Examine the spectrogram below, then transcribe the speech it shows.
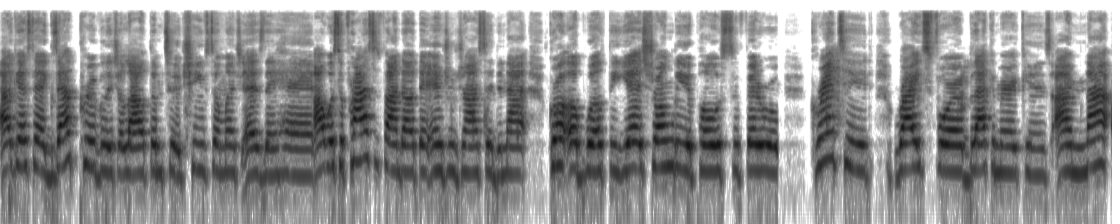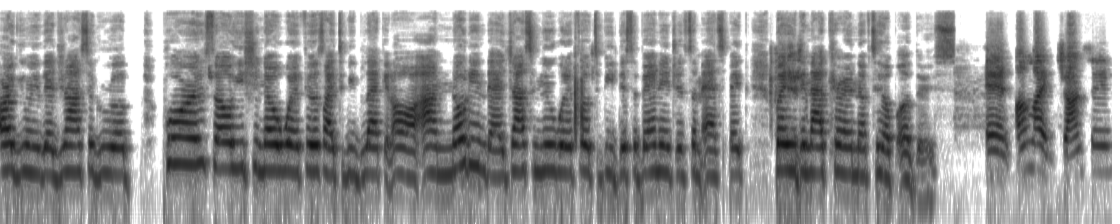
I guess that exact privilege allowed them to achieve so much as they had. I was surprised to find out that Andrew Johnson did not grow up wealthy, yet strongly opposed to federal granted rights for black Americans. I'm not arguing that Johnson grew up poor, so he should know what it feels like to be black at all. I'm noting that Johnson knew what it felt to be disadvantaged in some aspect, but he did not care enough to help others. And unlike Johnson,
